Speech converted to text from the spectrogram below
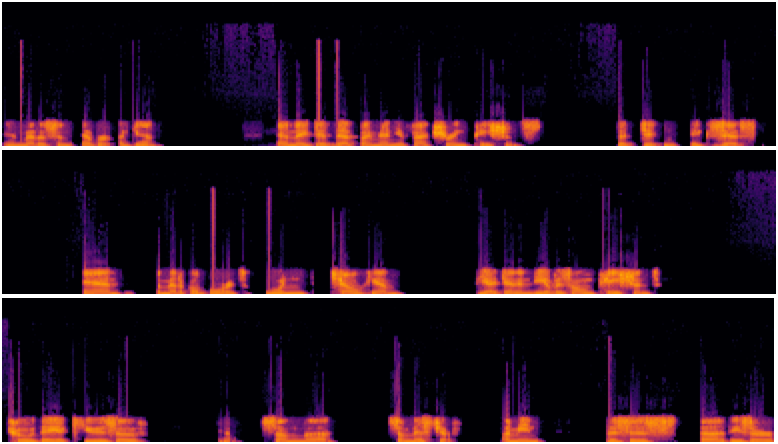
in medicine ever again. And they did that by manufacturing patients that didn't exist. And the medical boards wouldn't tell him the identity of his own patient who they accuse of you know, some uh, some mischief. I mean, this is uh, these are,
